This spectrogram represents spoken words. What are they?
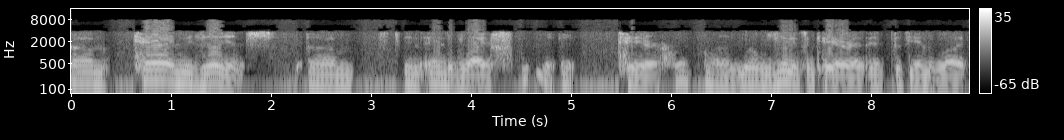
um, Care and Resilience um, in End of Life uh, Care, um, well, resilience and care at, at the end of life.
